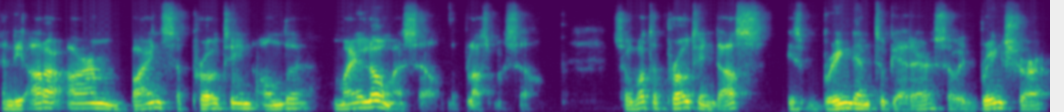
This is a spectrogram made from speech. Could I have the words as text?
And the other arm binds a protein on the myeloma cell, the plasma cell. So what the protein does is bring them together. So it brings your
